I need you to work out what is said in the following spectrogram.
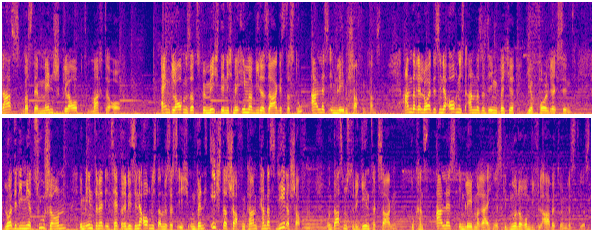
Das, was der Mensch glaubt, macht er auch. Ein Glaubenssatz für mich, den ich mir immer wieder sage, ist, dass du alles im Leben schaffen kannst. Andere Leute sind ja auch nicht anders als irgendwelche, die erfolgreich sind. Leute, die mir zuschauen im Internet etc., die sind ja auch nicht anders als ich. Und wenn ich das schaffen kann, kann das jeder schaffen. Und das musst du dir jeden Tag sagen. Du kannst alles im Leben erreichen. Es geht nur darum, wie viel Arbeit du investierst.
